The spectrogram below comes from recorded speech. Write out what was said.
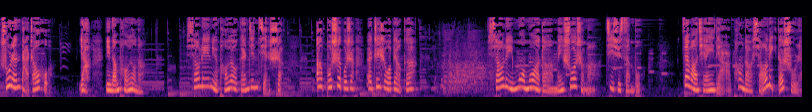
熟人打招呼：“呀，你男朋友呢？”小李女朋友赶紧解释：“啊，不是不是，呃，这是我表哥。”小李默默的没说什么，继续散步。再往前一点碰到小李的熟人，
